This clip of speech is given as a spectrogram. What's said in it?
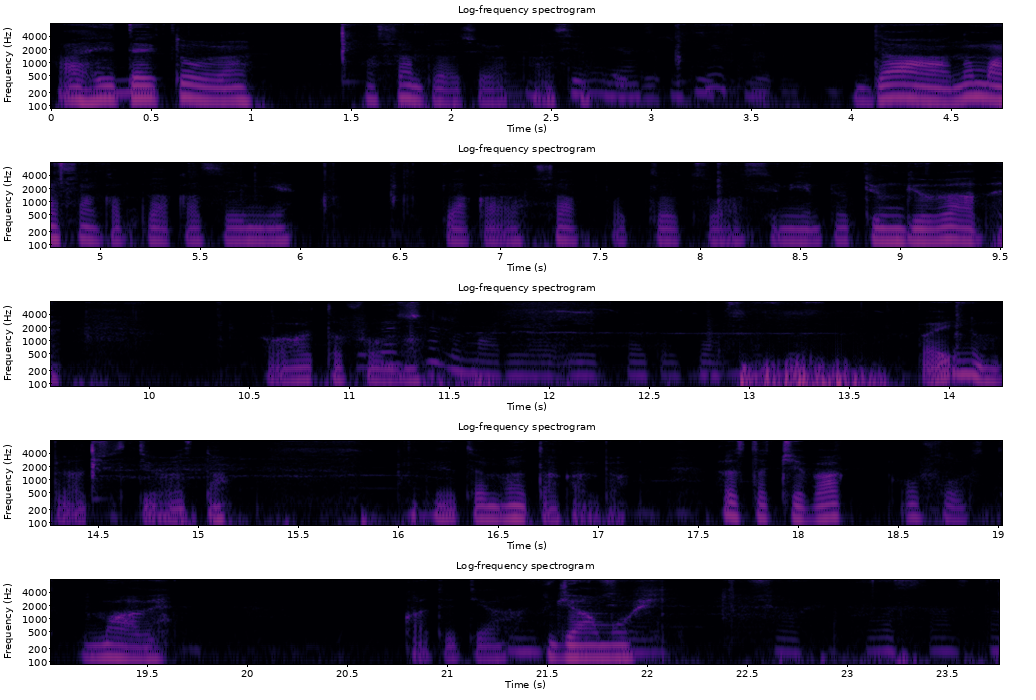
Arhitectură. Așa îmi place acasă. e ascuțit. Da, numai așa îmi plac acasă mie. Plac așa pătățoase mie, pe triunghiurare. O altă De formă. ce lui Maria e pătățoasă sus? Păi nu-mi place stilul ăsta. E ți-am arătat că îmi plac. Ăsta ceva a fost. E mare. Cu atâtea Nu știu geamuri. ce- Ce-o fi fost asta?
